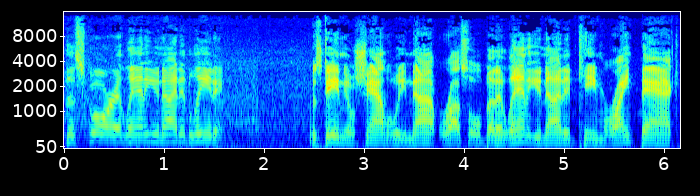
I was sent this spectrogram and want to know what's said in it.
the score, Atlanta United leading. It was Daniel Salloi, not Russell, but Atlanta United came right back.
